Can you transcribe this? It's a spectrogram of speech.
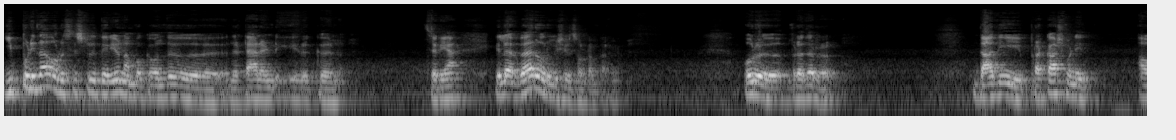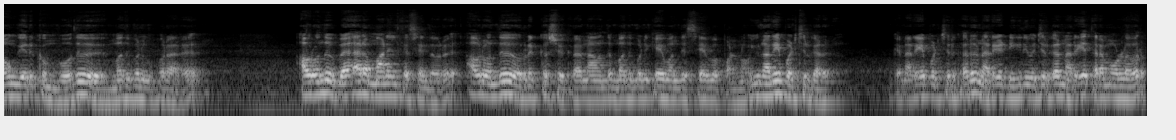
இப்படி தான் ஒரு சிஸ்டருக்கு தெரியும் நமக்கு வந்து இந்த டேலண்ட் இருக்குன்னு. சரியா? இல்லை வேற ஒரு விஷயம் சொல்கிறேன் பாருங்க. ஒரு பிரதர் தாதி பிரகாஷ்மணி அவங்க இருக்கும்போது மதுபனுக்கு போகிறாரு அவர் வந்து வேறு மாநிலத்தை சேர்ந்தவர். அவர் வந்து ஒரு ரிக்வஸ்ட் வைக்கிறார் நான் வந்து மதுபனுக்கே வந்து சேவை பண்ணணும். இவர் நிறைய படிச்சிருக்காரு. ஓகே நிறைய படிச்சிருக்காரு நிறைய டிகிரி வச்சிருக்காரு நிறைய திறமை உள்ளவர்.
